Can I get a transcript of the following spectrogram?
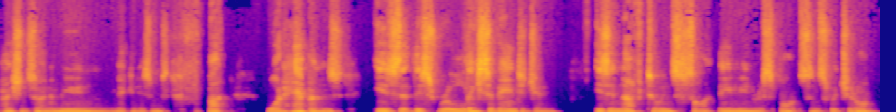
patient's own immune mechanisms. But what happens is that this release of antigen is enough to incite the immune response and switch it on.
